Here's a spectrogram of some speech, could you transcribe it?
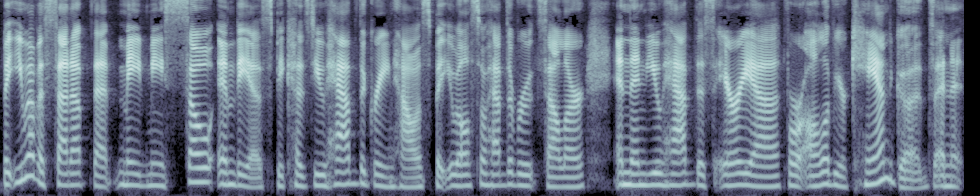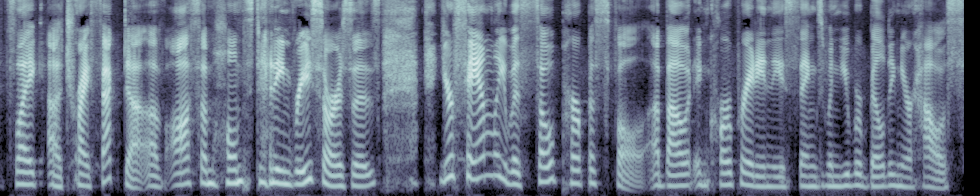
But you have a setup that made me so envious because you have the greenhouse, but you also have the root cellar, and then you have this area for all of your canned goods. And it's like a trifecta of awesome homesteading resources. Your family was so purposeful about incorporating these things when you were building your house.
